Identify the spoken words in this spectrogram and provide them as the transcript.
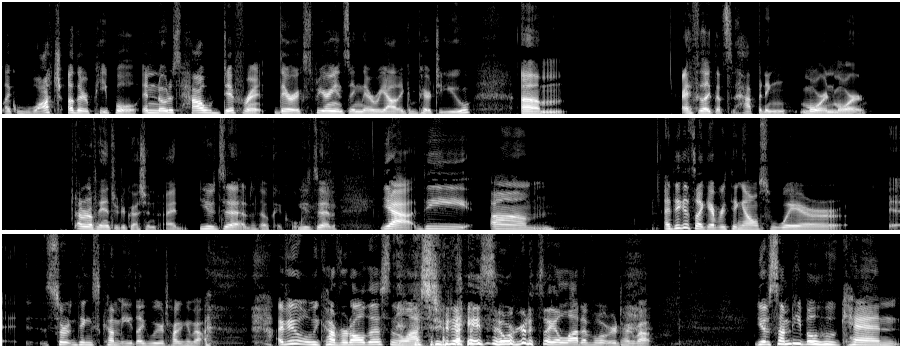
like watch other people and notice how different they're experiencing their reality compared to you. Um i feel like that's happening more and more i don't know if i answered your question i You did. okay cool You did. Yeah, the um I think it's like everything else where uh, certain things come eat like we were talking about. I feel we covered all this in the last two days, so we're going to say a lot of what we were talking about. You have some people who can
